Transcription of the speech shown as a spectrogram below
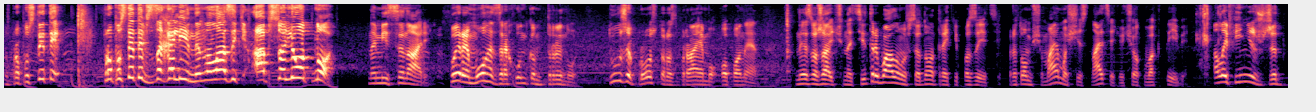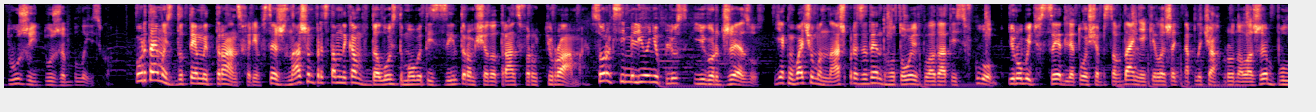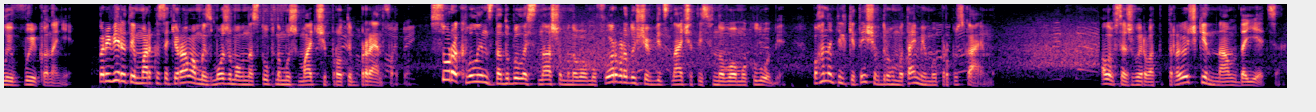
Ну пропустити. Пропустити взагалі не налазить абсолютно на мій сценарій. Перемога з рахунком 3-0. Дуже просто розбираємо опонента. Незважаючи на ці три бали, ми все одно на третій позиції, при тому, що маємо 16 очок в активі. Але фініш вже дуже й дуже близько. Повертаємось до теми трансферів. Все ж нашим представникам вдалося домовитись з інтером щодо трансферу Тюрама. 47 мільйонів плюс Ігор Джезус. Як ми бачимо, наш президент готовий вкладатись в клуб і робить все для того, щоб завдання, які лежать на плечах Бруно Лаже, були виконані. Перевірити Маркоса Тюрама ми зможемо в наступному ж матчі проти Бренфорду. 40 хвилин знадобилось нашому новому форварду, щоб відзначитись в новому клубі. Погано тільки те, що в другому таймі ми пропускаємо. Але все ж вирвати три очки нам вдається.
